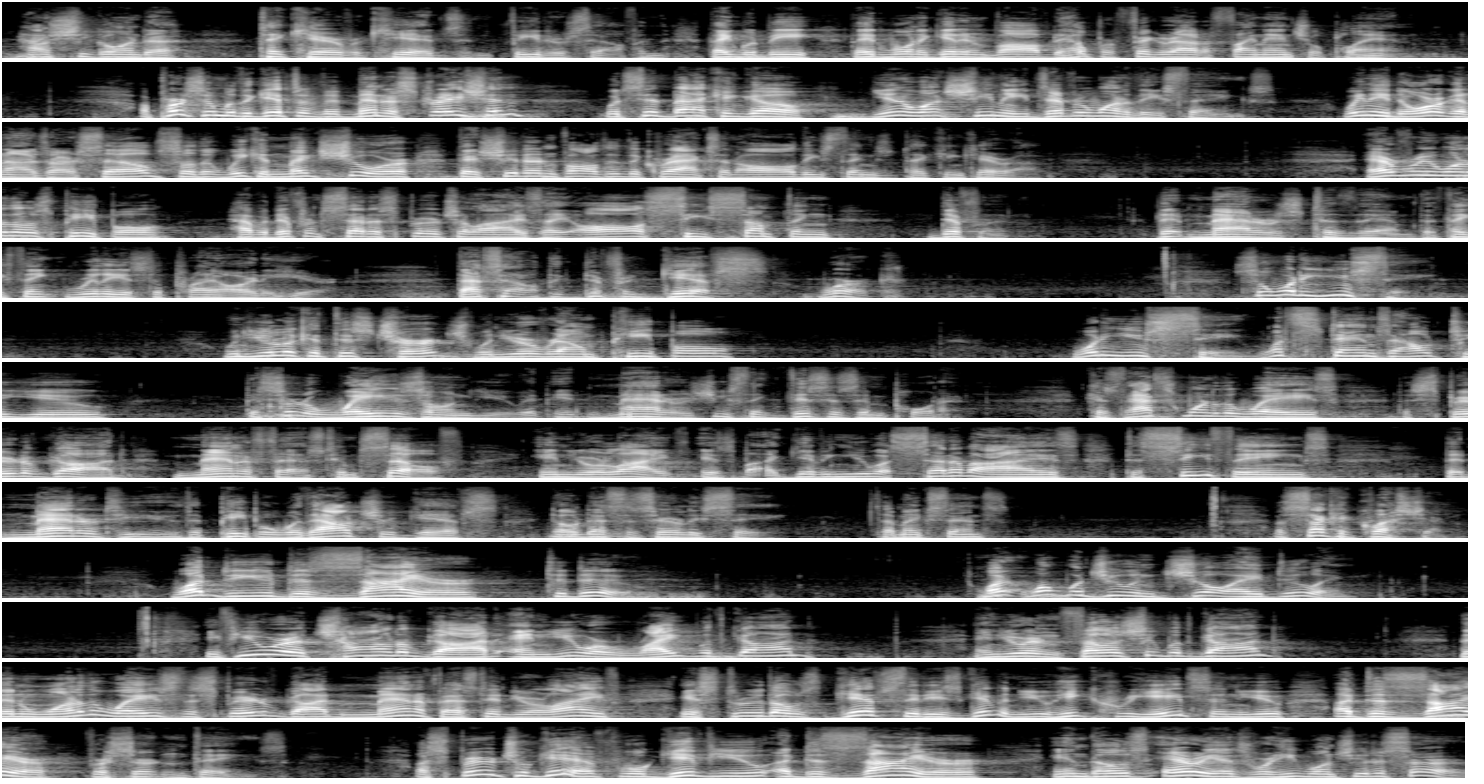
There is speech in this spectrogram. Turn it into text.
How's she going to take care of her kids and feed herself. And they would be, they'd want to get involved to help her figure out a financial plan. A person with the gift of administration would sit back and go, you know what? She needs every one of these things. We need to organize ourselves so that we can make sure that she doesn't fall through the cracks and all these things are taken care of. Every one of those people have a different set of spiritual eyes. They all see something different that matters to them, that they think really is the priority here. That's how the different gifts work. So, what do you see? When you look at this church, when you're around people, what do you see? What stands out to you that sort of weighs on you? It, it matters. You think this is important. Because that's one of the ways the Spirit of God manifests Himself in your life is by giving you a set of eyes to see things that matter to you that people without your gifts don't necessarily see. Does that make sense? A second question What do you desire to do? What, what would you enjoy doing? If you were a child of God and you were right with God and you were in fellowship with God, then one of the ways the Spirit of God manifests in your life is through those gifts that He's given you. He creates in you a desire for certain things. A spiritual gift will give you a desire in those areas where he wants you to serve.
